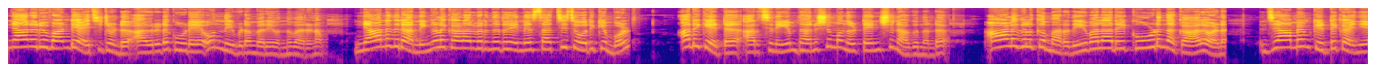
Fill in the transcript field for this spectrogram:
ഞാനൊരു വണ്ടി അയച്ചിട്ടുണ്ട്. അവരുടെ കൂടെ ഒന്ന് ഇവിടം വരെ ഒന്ന് വരണം. ഞാനെതിരാ നിങ്ങളെ കാണാൻ വരുന്നത്? എന്ന് സച്ചി ചോദിക്കുമ്പോൾ അത് കേട്ട് അർച്ചനയും ധനുഷും ഒന്ന് ടെൻഷൻ ആകുന്നുണ്ട് ആളുകൾക്ക് മറതി വല്ലാതെ കൂടുന്ന കാലമാണ്. ജാമ്യം കിട്ടിക്കഴിഞ്ഞ്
